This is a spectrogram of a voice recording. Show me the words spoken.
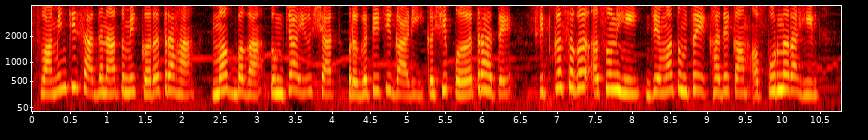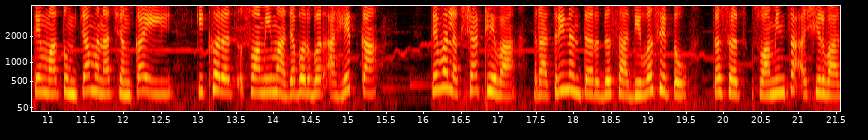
स्वामींची साधना तुम्ही करत राहा. मग बघा तुमच्या आयुष्यात प्रगतीची गाडी कशी पळत राहते. इतकं सगळं असूनही जेव्हा तुमचं एखादे काम अपूर्ण राहील तेव्हा तुमच्या मनात शंका येईल की खरंच स्वामी माझ्याबरोबर आहेत का? तेव्हा लक्षात ठेवा रात्रीनंतर जसा दिवस येतो तसंच स्वामींचा आशीर्वाद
